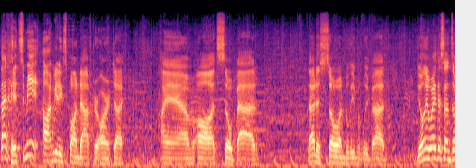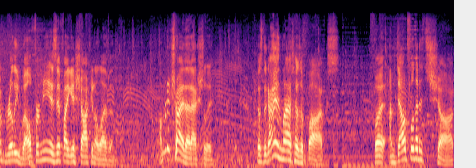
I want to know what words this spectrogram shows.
That hits me? Oh, I'm getting spawned after, aren't I? I am. Oh, that's so bad. That is so unbelievably bad. The only way this ends up really well for me is if I get shock in 11. I'm going to try that, actually. Because the guy in last has a box. But I'm doubtful that it's shock.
